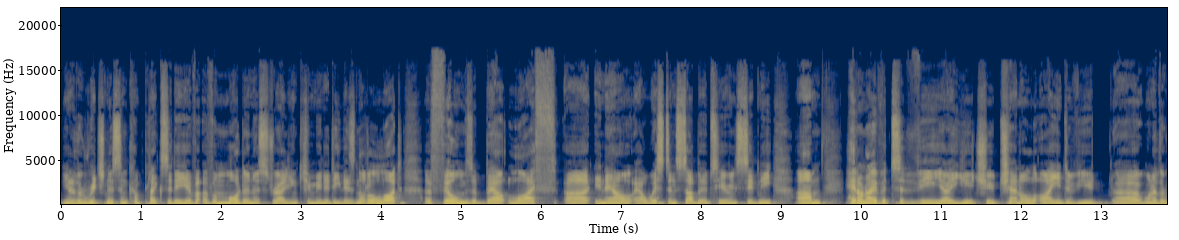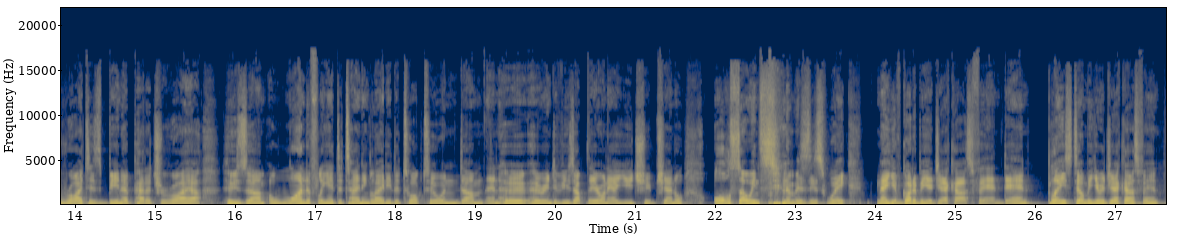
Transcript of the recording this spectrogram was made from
you know the richness and complexity of, of a modern Australian community. There's not a lot of films about life uh, in our, our western suburbs here in Sydney. Um, head on over to the uh, YouTube channel. I interviewed uh, one of the writers, Bina Bhattacharya, who's um, a wonderfully entertaining lady to talk to, and um, and her her interviews up there on our YouTube channel. Also in cinemas this week. Now you've got to be a Jackass fan, Dan. Please tell me you're a Jackass fan.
